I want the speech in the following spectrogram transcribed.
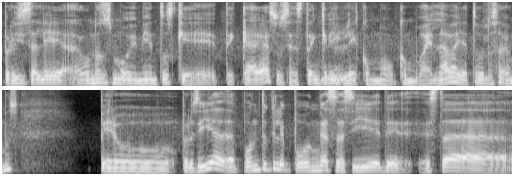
pero sí sale a unos movimientos que te cagas, o sea, está increíble como, como bailaba, ya todos lo sabemos. Pero, pero sí, a- pon tú que le pongas así de esta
